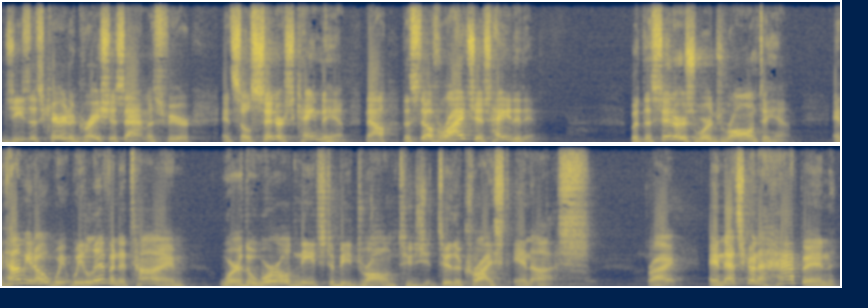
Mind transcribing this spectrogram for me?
Jesus carried a gracious atmosphere, and so sinners came to him. Now, the self righteous hated him, but the sinners were drawn to him. And how many know we, we live in a time where the world needs to be drawn to, to the Christ in us, right? And that's going to happen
